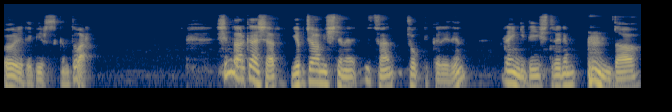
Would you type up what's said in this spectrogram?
Öyle de bir sıkıntı var. Şimdi arkadaşlar yapacağım işleme lütfen çok dikkat edin. Rengi değiştirelim. Daha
